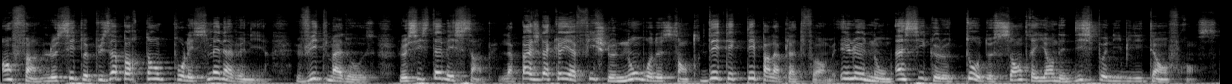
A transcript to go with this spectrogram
Enfin, le site le plus important pour les semaines à venir, Vite ma dose. Le système est simple. La page d'accueil affiche le nombre de centres détectés par la plateforme et le nombre ainsi que le taux de centres ayant des disponibilités en France.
